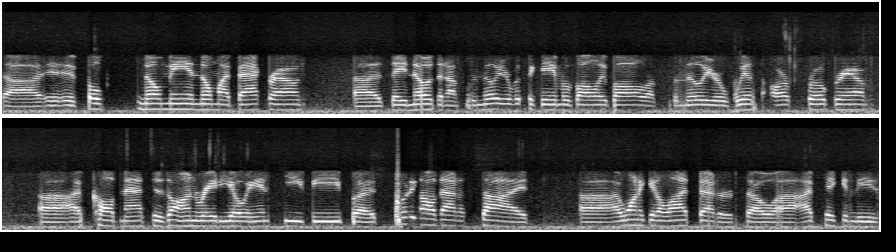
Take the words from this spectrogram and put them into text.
Uh, if folks know me and know my background, uh, they know that I'm familiar with the game of volleyball. I'm familiar with our program. Uh, I've called matches on radio and TV, but putting all that aside, uh, I want to get a lot better. So uh, I've taken these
